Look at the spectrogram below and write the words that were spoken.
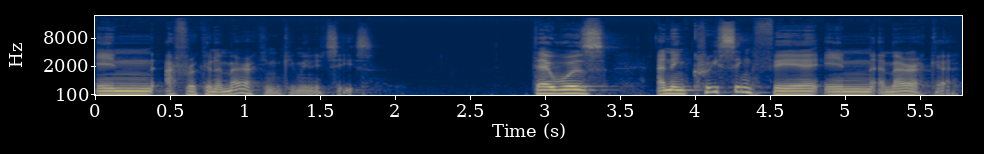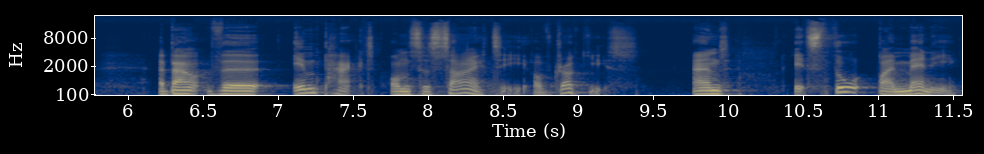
in African American communities. There was an increasing fear in America about the impact on society of drug use, and it's thought by many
